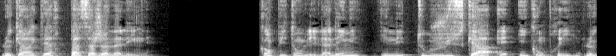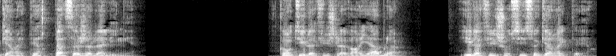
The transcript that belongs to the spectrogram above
le caractère passage à la ligne. Quand Python lit la ligne, il lit tout jusqu'à et y compris le caractère passage à la ligne. Quand il affiche la variable, il affiche aussi ce caractère.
